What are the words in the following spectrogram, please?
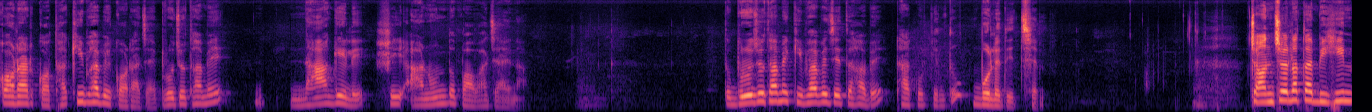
করার কথা। কীভাবে করা যায়? ব্রজধামে না গেলে সেই আনন্দ পাওয়া যায় না। তো ব্রজধামে কীভাবে যেতে হবে? ঠাকুর কিন্তু বলে দিচ্ছেন। চঞ্চলতাবিহীন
